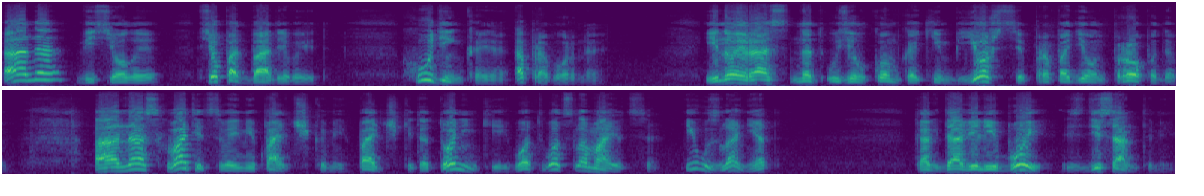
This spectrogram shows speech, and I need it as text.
А она веселая, все подбадривает. Худенькая, а проворная. Иной раз над узелком каким бьешься, пропади он пропадом, а она схватит своими пальчиками, пальчики-то тоненькие, вот-вот сломаются, и узла нет. Когда вели бой с десантами,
